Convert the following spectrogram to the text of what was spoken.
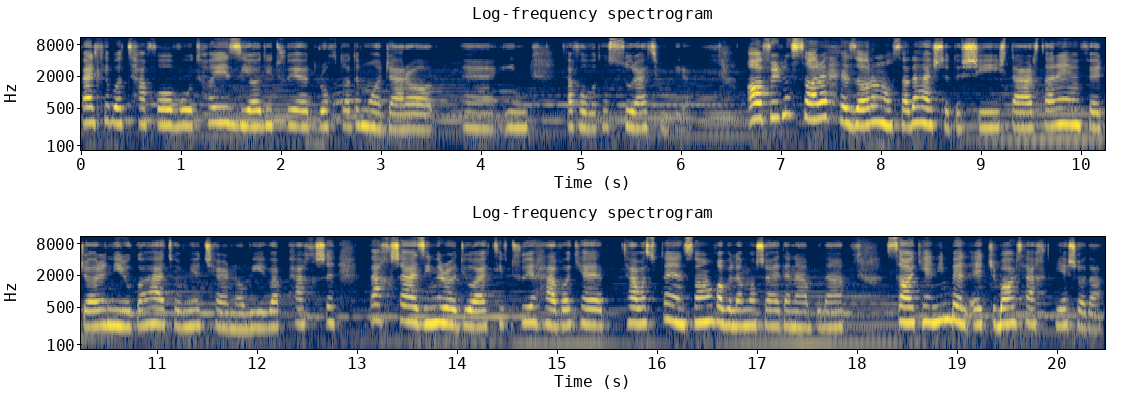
بلکه با تفاوت های زیادی توی رخداد ماجرا. این تفاوت ها صورت می‌گیره. آوریل سال 1986 در سر انفجار نیروگاه اتمی چرنوبیل و پخش بخش عظیم رادیواکتیو توی هوا که توسط انسان قابل مشاهده نبودن ساکنین بل اجبار تخلیه شدن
